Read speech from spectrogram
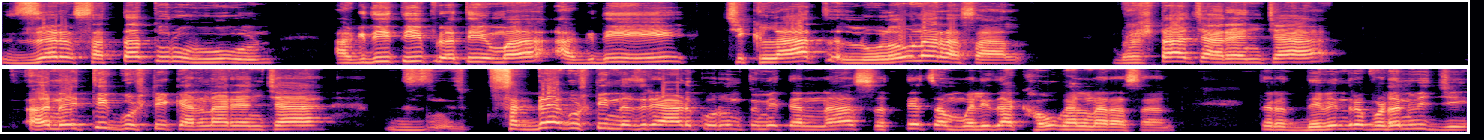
जर सत्तातूर होऊन अगदी ती प्रतिमा अगदी चिखलात लोळवणार असाल भ्रष्टाचाऱ्यांच्या अनैतिक गोष्टी करणाऱ्यांच्या सगळ्या गोष्टी नजरेआड करून तुम्ही त्यांना सत्तेचा मलिदा खाऊ घालणार असाल. तर देवेंद्र फडणवीसजी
